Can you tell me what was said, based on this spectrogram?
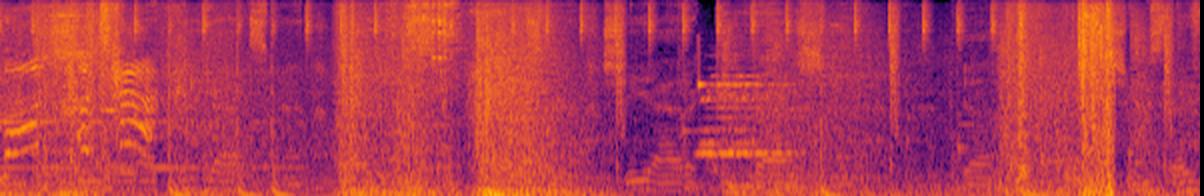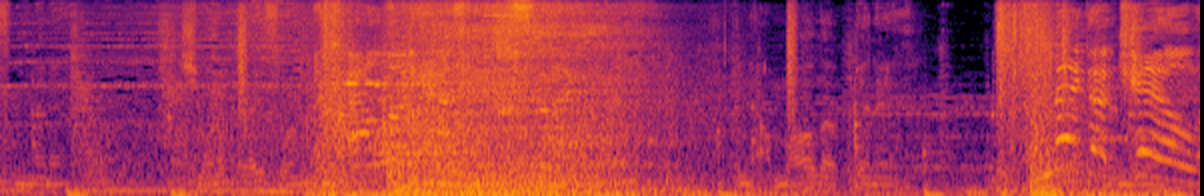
Launch attack. She had a confession Yeah She wanna stay for a minute She wanna play for me Ally has And now I'm all up in it mega kill.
